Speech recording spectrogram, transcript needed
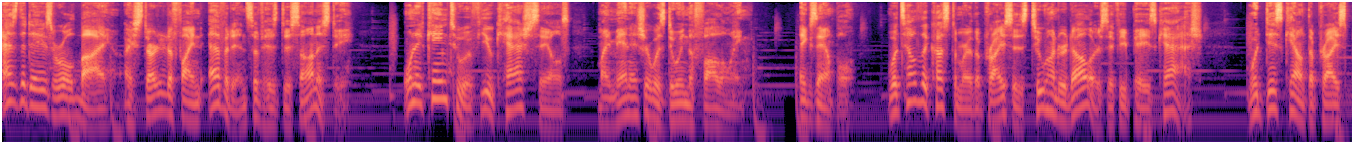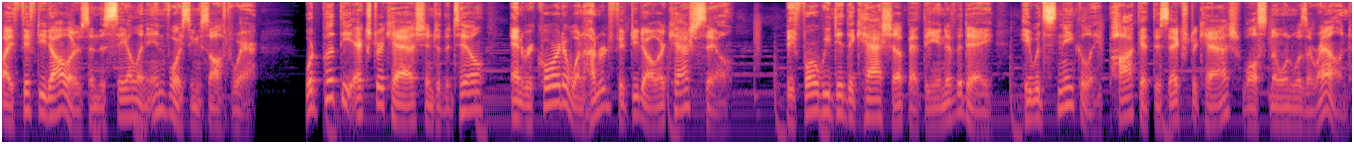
As the days rolled by, I started to find evidence of his dishonesty. When it came to a few cash sales, my manager was doing the following. Example, would tell the customer the price is $200 if he pays cash, would discount the price by $50 in the sale and invoicing software, would put the extra cash into the till and record a $150 cash sale. Before we did the cash up at the end of the day, he would sneakily pocket this extra cash whilst no one was around,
